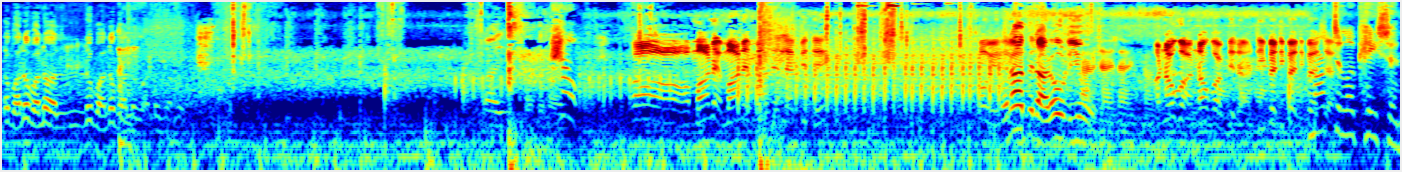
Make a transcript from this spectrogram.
လောပါလောပါလောလောပါလောပါလောပါလောပါအိုင် Help! အာမားနဲ့မားနဲ့မားနဲ့လမ်းပစ်တယ်ဟုတ်ဘယ်ရဲ့နာပြတာတော့လီယွန်လိုက်လိုက်အနောက်ကအနောက်ကပစ်တာဒီဘက်ဒီဘက်ဒီဘက် Marked a location.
